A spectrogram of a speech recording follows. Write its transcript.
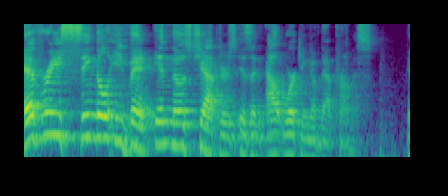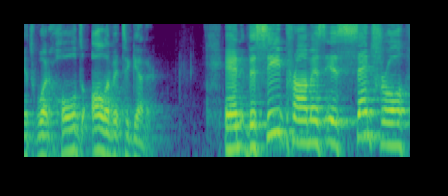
Every single event in those chapters is an outworking of that promise. It's what holds all of it together. And the seed promise is central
